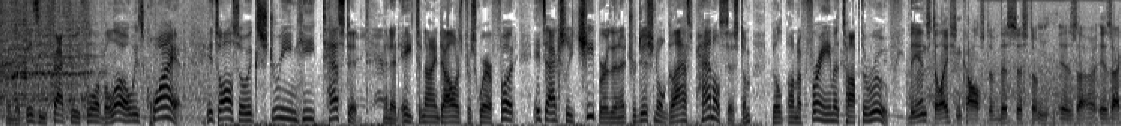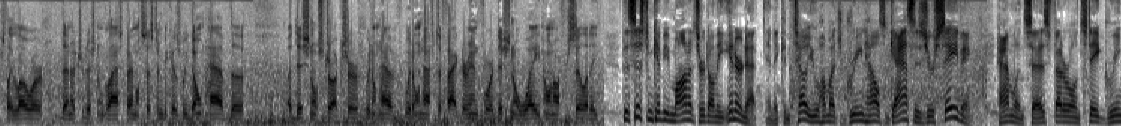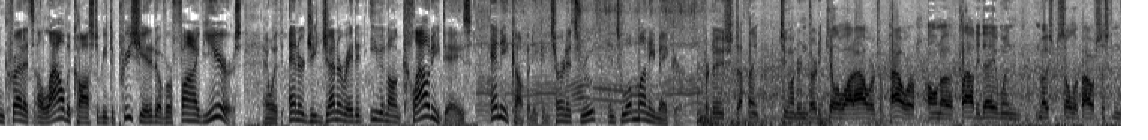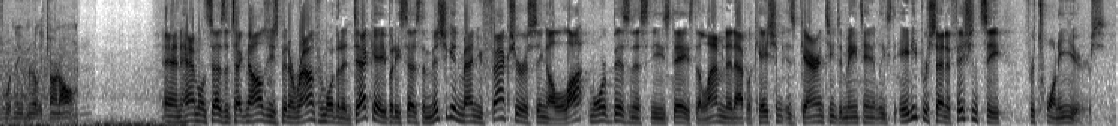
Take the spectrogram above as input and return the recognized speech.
And the busy factory floor below is quiet. It's also extreme heat tested, and at eight to nine dollars per square foot, it's actually cheaper than a traditional glass panel system built on a frame atop the roof. The installation cost of this system is uh, is actually lower than a traditional glass panel system because we don't have the additional structure. We don't have we don't have to factor in for additional weight on our facility. The system can be monitored on the internet and it can tell you how much greenhouse gases you're saving. Hamlin says federal and state green credits allow the cost to be depreciated over 5 years. And with energy generated even on cloudy days, any company can turn its roof into a moneymaker. Produced, I think, 230 kilowatt hours of power on a cloudy day when most solar power systems wouldn't even really turn on. And Hamlin says the technology has been around for more than a decade, but he says the Michigan manufacturer is seeing a lot more business these days. The laminate application is guaranteed to maintain at least 80% efficiency for 20 years.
